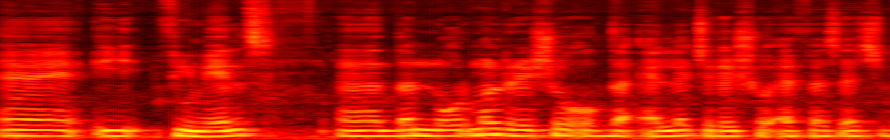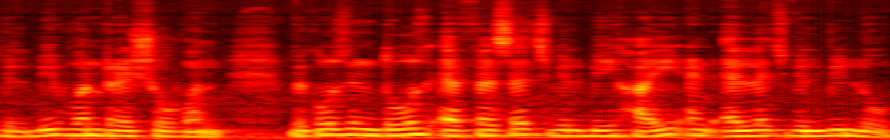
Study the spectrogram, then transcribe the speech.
uh, females uh, the normal ratio of the LH ratio FSH will be 1 ratio 1 because in those FSH will be high and LH will be low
